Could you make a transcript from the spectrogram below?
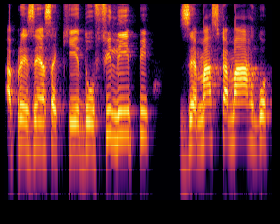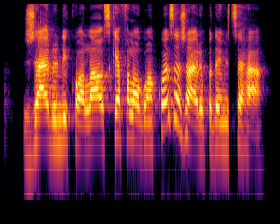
a presença aqui do Felipe, Zé Márcio Camargo, Jairo Nicolau. Você quer falar alguma coisa, Jairo? Podemos encerrar?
